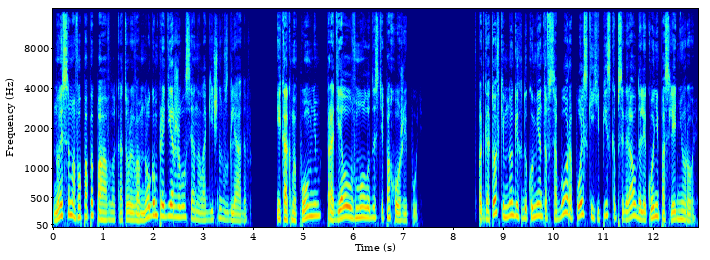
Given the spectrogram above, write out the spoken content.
но и самого Папы Павла, который во многом придерживался аналогичных взглядов. И, как мы помним, проделал в молодости похожий путь. В подготовке многих документов собора польский епископ сыграл далеко не последнюю роль.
